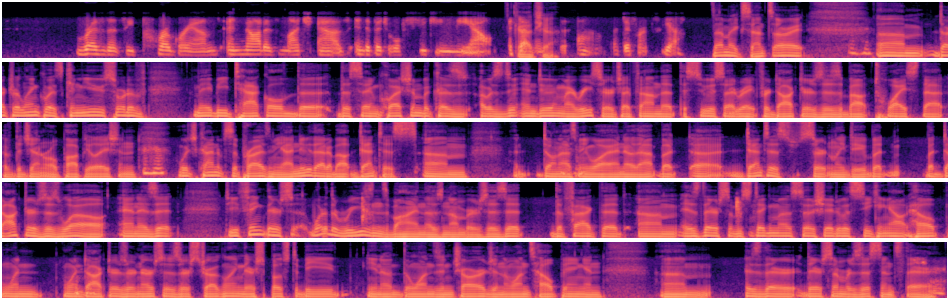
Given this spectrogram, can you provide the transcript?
residency programs and not as much as individuals seeking me out. If gotcha. that makes a, a difference. Yeah. That makes sense. All right. mm-hmm. um, Dr. Lindquist, can you sort of maybe tackle the the same question because I was do, in doing my research, I found that the suicide rate for doctors is about twice that of the general population, mm-hmm. which kind of surprised me. I knew that about dentists. Um, don't ask mm-hmm. me why I know that, but uh, dentists certainly do. But but doctors as well. And is it? Do you think there's what are the reasons behind those numbers? Is it the fact that um, is there some stigma associated with seeking out help when when mm-hmm. doctors or nurses are struggling? They're supposed to be you know the ones in charge and the ones helping. And um, is there there's some resistance there?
